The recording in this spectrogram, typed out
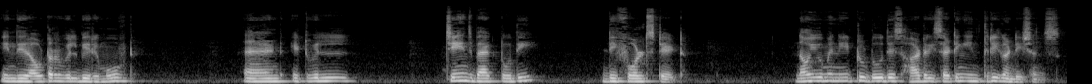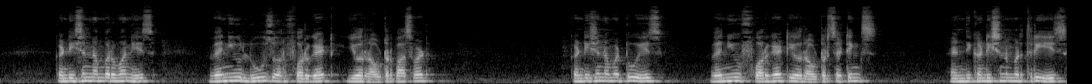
in the router will be removed and it will change back to the default state. Now you may need to do this hard resetting in three conditions. Condition number one is when you lose or forget your router password. Condition number two is when you forget your router settings. And the condition number three is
